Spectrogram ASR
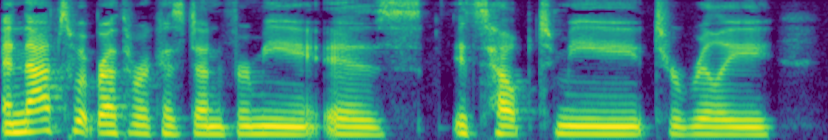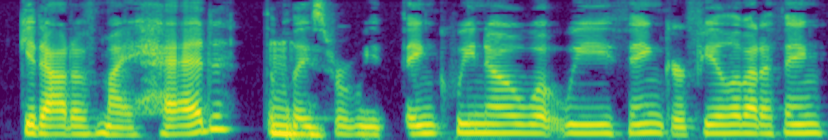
And that's what breathwork has done for me is it's helped me to really get out of my head, the mm-hmm. place where we think we know what we think or feel about a thing,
